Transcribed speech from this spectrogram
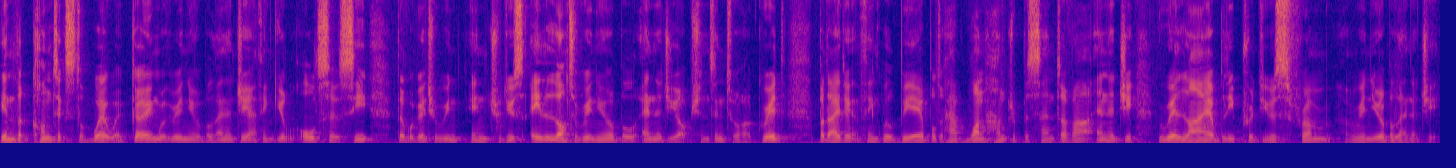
In the context of where we're going with renewable energy, I think you'll also see that we're going to introduce a lot of renewable energy options into our grid, but I don't think we'll be able to have 100% of our energy reliably reliably produce from renewable energy.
